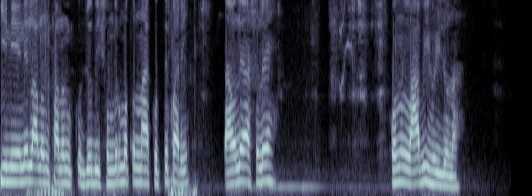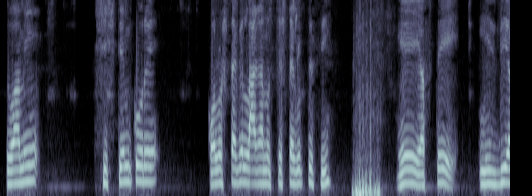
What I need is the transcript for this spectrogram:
কিনে এনে লালন পালন যদি সুন্দর মতো না করতে পারি, তাহলে আসলে কোনো লাভই হইল না। তো আমি সিস্টেম করে কলসটাকে লাগানোর চেষ্টা করতেছি। এই আস্তে। নিচ দিয়ে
